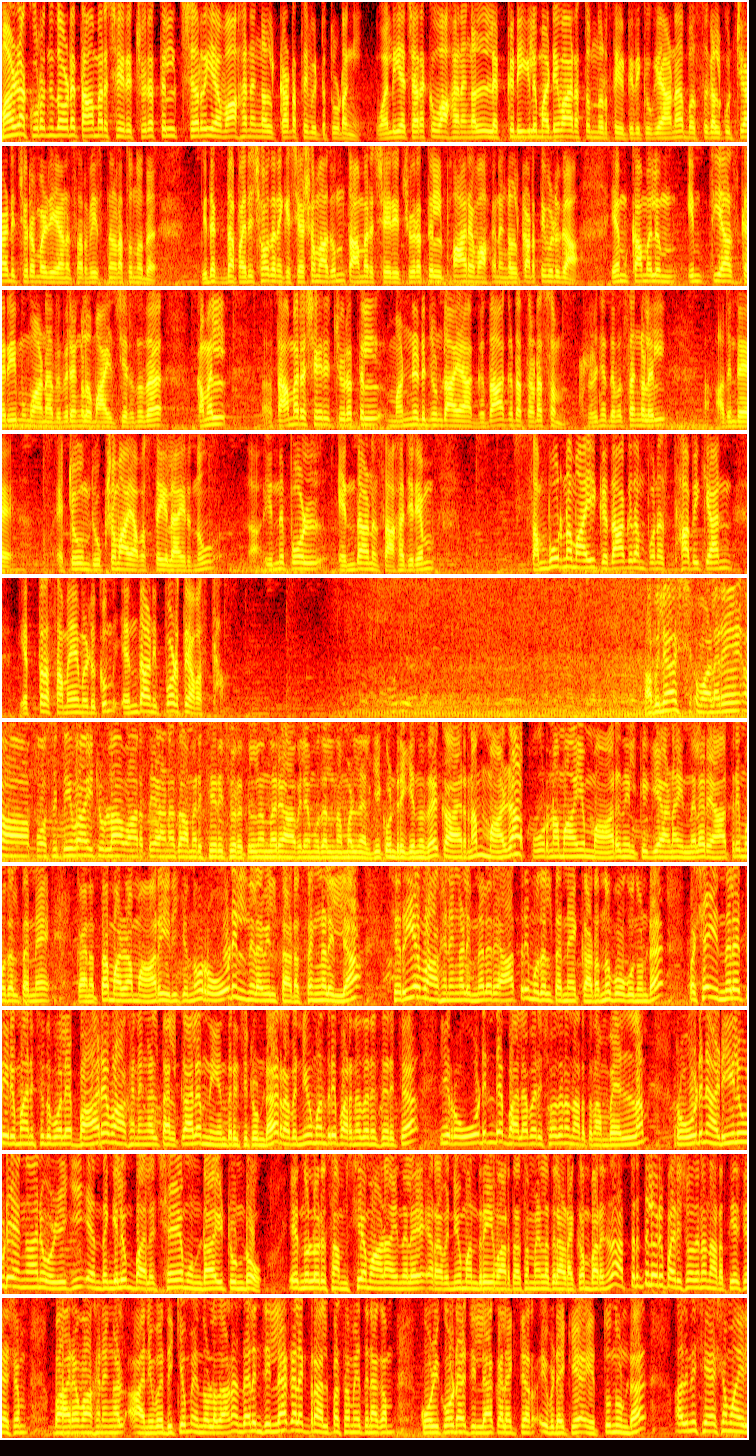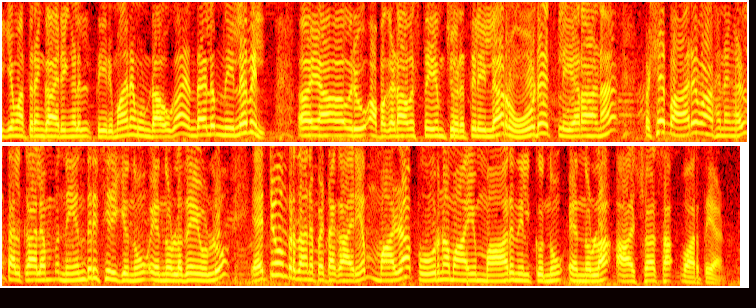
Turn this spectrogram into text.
മഴ കുറഞ്ഞതോടെ താമരശ്ശേരി ചുരത്തിൽ ചെറിയ വാഹനങ്ങൾ കടത്തിവിട്ട് തുടങ്ങി. വലിയ ചരക്ക് വാഹനങ്ങൾ ലക്കിടിയിലും അടിവാരത്തും നിർത്തിയിട്ടിരിക്കുകയാണ്. ബസ്സുകൾ കുറ്റ്യാടി ചുരം വഴിയാണ് സർവീസ് നടത്തുന്നത്. വിദഗ്ധ പരിശോധനയ്ക്ക് ശേഷമാകും താമരശ്ശേരി ചുരത്തിൽ ഭാരവാഹനങ്ങൾ കടത്തിവിടുക. എം കമലും ഇംതിയാസ് കരീമുമാണ് വിവരങ്ങളുമായി ചേരുന്നത്. കമൽ താമരശ്ശേരി ചുരത്തിൽ മണ്ണിടിഞ്ഞുണ്ടായ ഗതാഗത തടസ്സം കഴിഞ്ഞ ദിവസങ്ങളിൽ അതിന്റെ ഏറ്റവും രൂക്ഷമായ അവസ്ഥയിലായിരുന്നു. ഇന്നിപ്പോൾ എന്താണ് സാഹചര്യം? സമ്പൂർണമായി ഗതാഗതം പുനഃസ്ഥാപിക്കാൻ എത്ര സമയമെടുക്കും? എന്താണ് ഇപ്പോഴത്തെ അവസ്ഥ? അഭിലാഷ് വളരെ പോസിറ്റീവായിട്ടുള്ള വാർത്തയാണ് താമരശ്ശേരി ചുരത്തിൽ നിന്ന് രാവിലെ മുതൽ നമ്മൾ നൽകിക്കൊണ്ടിരിക്കുന്നത്. കാരണം മഴ പൂർണമായും മാറി നിൽക്കുകയാണ്. ഇന്നലെ രാത്രി മുതൽ തന്നെ കനത്ത മഴ മാറിയിരിക്കുന്നു. റോഡിൽ നിലവിൽ തടസ്സങ്ങളില്ല. ചെറിയ വാഹനങ്ങൾ ഇന്നലെ രാത്രി മുതൽ തന്നെ കടന്നു പോകുന്നുണ്ട്. പക്ഷേ ഇന്നലെ തീരുമാനിച്ചതുപോലെ ഭാരവാഹനങ്ങൾ തൽക്കാലം നിയന്ത്രിച്ചിട്ടുണ്ട്. റവന്യൂ മന്ത്രി പറഞ്ഞതനുസരിച്ച് ഈ റോഡിന്റെ ബലപരിശോധന നടത്തണം. വെള്ളം റോഡിനടിയിലൂടെ എങ്ങാനും ഒഴുകി എന്തെങ്കിലും ബലക്ഷയം ഉണ്ടായിട്ടുണ്ടോ എന്നുള്ളൊരു സംശയമാണ് ഇന്നലെ റവന്യൂ മന്ത്രി വാർത്താ സമ്മേളനത്തിൽ അടക്കം പറഞ്ഞത്. അത്തരത്തിലൊരു പരിശോധന നടത്തിയ ശേഷം ഭാരവാഹനങ്ങൾ അനുവദിക്കും എന്നുള്ളതാണ്. എന്തായാലും ജില്ലാ കലക്ടർ അല്പസമയത്തിനകം കോഴിക്കോട് ജില്ലാ കലക്ടർ ഇവിടേക്ക് എത്തുന്നുണ്ട്. അതിനുശേഷമായിരിക്കും അത്തരം കാര്യങ്ങളിൽ തീരുമാനമുണ്ടാവുക. എന്തായാലും നിലവിൽ ഒരു അപകടാവസ്ഥയും ചുരത്തിലില്ല. റോഡ് ക്ലിയർ ആണ്. പക്ഷേ ഭാരവാഹനങ്ങൾ തൽക്കാലം നിയന്ത്രിച്ചിരിക്കുന്നു എന്നുള്ളതേ ഉള്ളൂ. ഏറ്റവും പ്രധാനപ്പെട്ട കാര്യം മഴ പൂർണമായും മാറി നിൽക്കുന്നു എന്നുള്ള ആശ്വാസ വാർത്തയാണ്.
